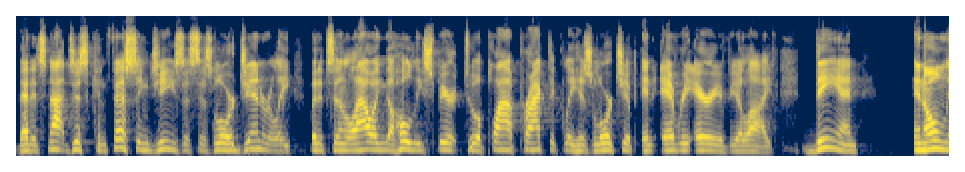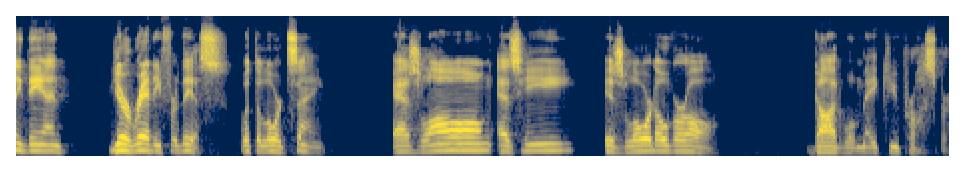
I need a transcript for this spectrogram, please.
That it's not just confessing Jesus as Lord generally, but it's in allowing the Holy Spirit to apply practically His Lordship in every area of your life. Then, and only then, you're ready for this, what the Lord's saying. As long as He is Lord over all, God will make you prosper.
